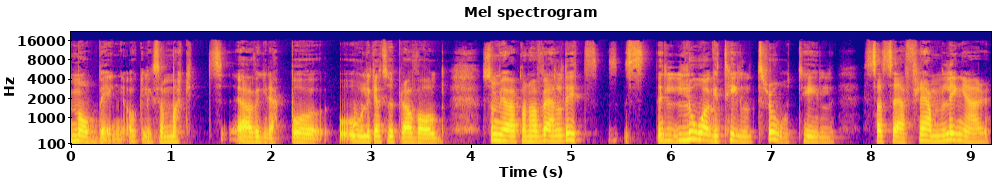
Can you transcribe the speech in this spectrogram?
mobbing och liksom maktövergrepp och, och, olika typer av våld. Som gör att man har väldigt låg tilltro till så att säga främlingar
